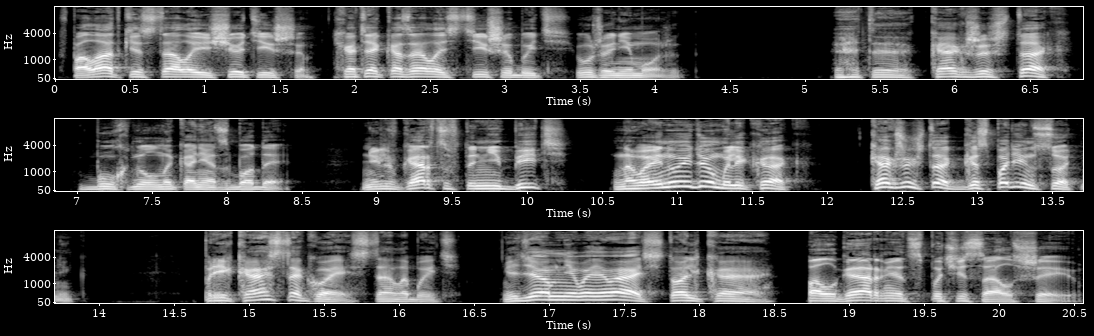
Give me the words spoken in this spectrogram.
В палатке стало еще тише, хотя казалось, тише быть уже не может. «Это как же ж так?» — бухнул наконец Боде. «Нильфгарцев-то не бить? На войну идем или как?» Как же ж так, господин сотник?» «Приказ такой, стало быть. Идем не воевать, только...» Полгарнец почесал шею.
